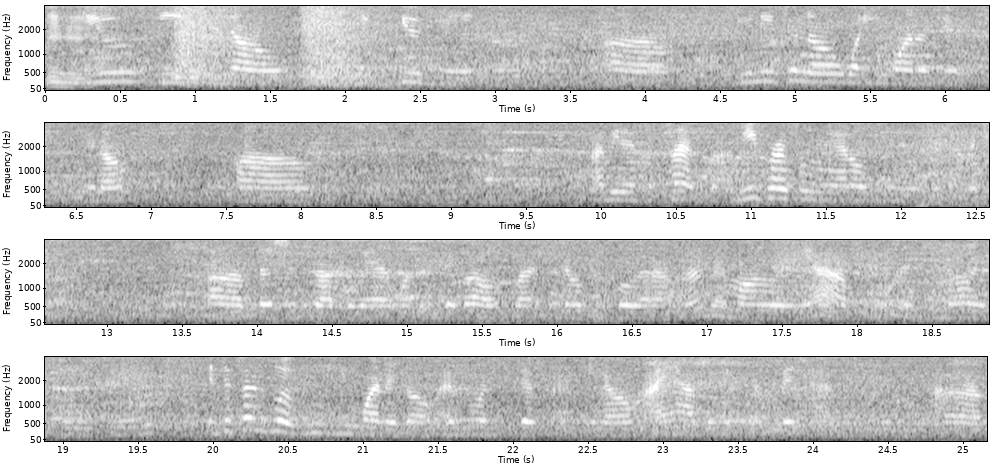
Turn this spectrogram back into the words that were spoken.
Mhm. You need to know, excuse me, um, you need to know what you want to do, you know? Um, I mean, it depends. Me personally, I don't do music. Um, that's just not the way I want to go. But, you know, people that are urban modeling, yeah, of course, you know, it pays you. It depends what route you want to go. Everyone's different, you know? I have a different vision. Um,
